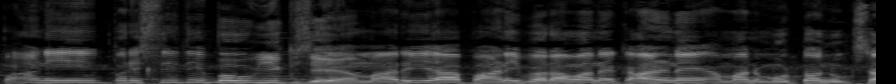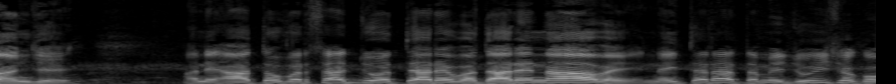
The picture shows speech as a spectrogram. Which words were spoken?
પાણી પરિસ્થિતિ બહુ વીક છે. અમારી આ પાણી ભરાવાને કારણે અમારે મોટો નુકસાન છે. અને આ તો વરસાદ જો અત્યારે વધારે ના આવે નહીતર તમે જોઈ શકો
